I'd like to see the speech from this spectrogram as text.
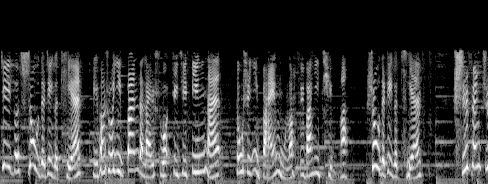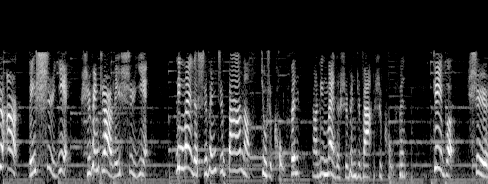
这个授的这个田，比方说一般的来说，这些丁南都是一百亩了，对吧？一顷啊，授的这个田，十分之二为事业，十分之二为事业，另外的十分之八呢就是口分啊，另外的十分之八是口分，这个。是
